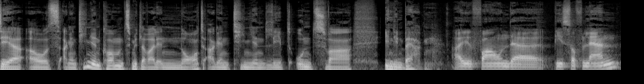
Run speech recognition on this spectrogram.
der aus Argentinien kommt, mittlerweile in Nordargentinien lebt und zwar in den Bergen. I found a piece of land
